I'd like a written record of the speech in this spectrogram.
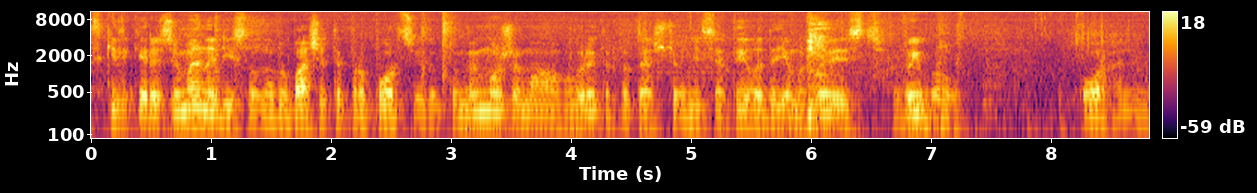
скільки резюме надіслано, ви бачите пропорцію. Тобто ми можемо говорити про те, що ініціатива дає можливість вибору органів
